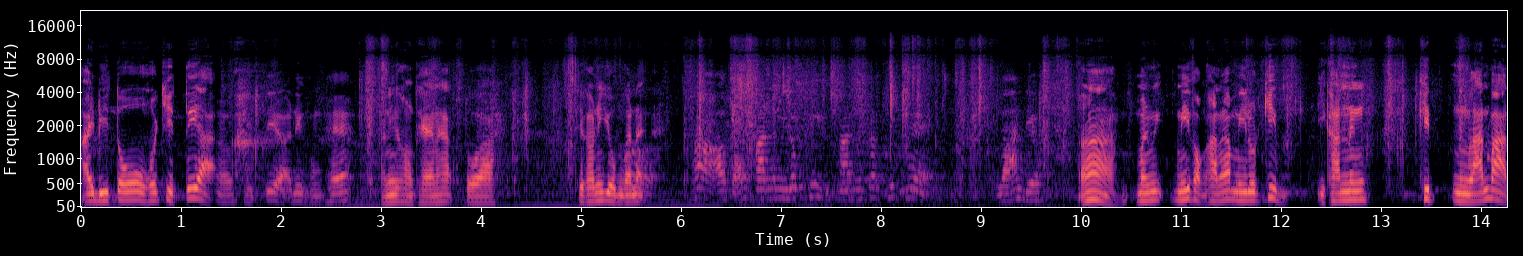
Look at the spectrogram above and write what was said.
ไอดีโตโฮชิตเตี้ย เออขีดเตี้ยอันนี้ของแท้อันนี้ของแท้นะครับ ตัวที่เขานิยมกันนะถ้าเอาสองคันมีรถที่คันนึงก็คิดแค่ล้านเดียว อ่า มันมีมีสองคันนะครับมีรถคีบ อีกคันหนึ่งคิดหนึ่งล้านบาท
